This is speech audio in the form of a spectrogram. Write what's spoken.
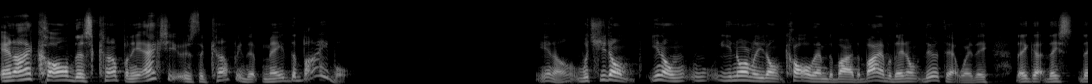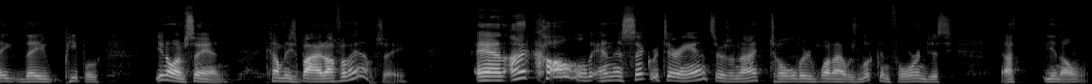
And I called this company, actually, it was the company that made the Bible you know, which you don't, you know, you normally don't call them to buy the Bible. They don't do it that way. They, they got, they, they, they, people, you know what I'm saying? Companies buy it off of them, see? And I called, and the secretary answers, and I told her what I was looking for, and just, I, you know,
